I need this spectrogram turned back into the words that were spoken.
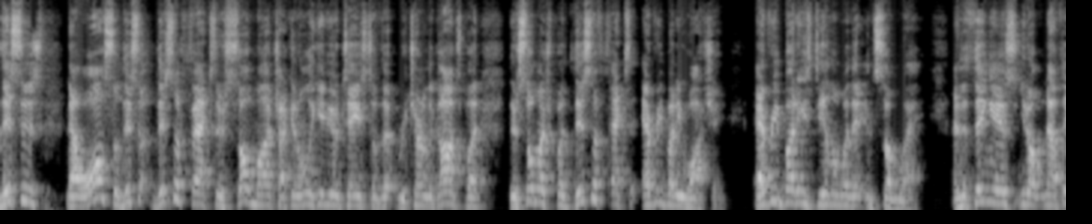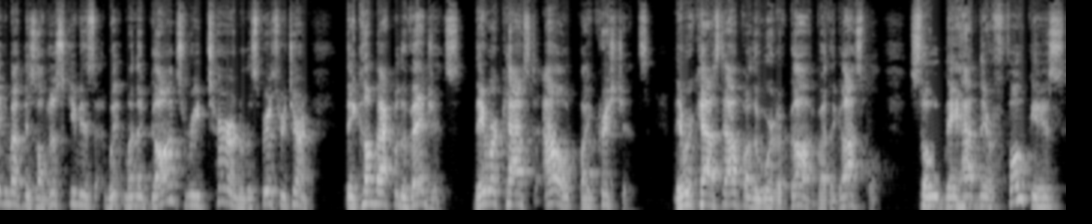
this is now also this this affects there's so much i can only give you a taste of the return of the gods but there's so much but this affects everybody watching everybody's dealing with it in some way and the thing is you know now think about this i'll just give you this when the gods return or the spirits return they come back with a vengeance they were cast out by christians they were cast out by the word of god by the gospel so they have their focus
